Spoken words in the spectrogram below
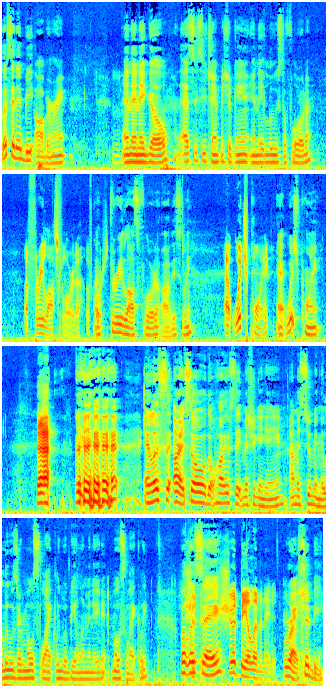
let's say they beat Auburn, right? Mm. And then they go an SEC championship game and they lose to Florida. A three loss Florida, of A course. three loss Florida, obviously. At which point, At which point and let's say, all right. So the Ohio State Michigan game, I'm assuming the loser most likely will be eliminated. Most likely, but Should let's be. say should be eliminated. right should be.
